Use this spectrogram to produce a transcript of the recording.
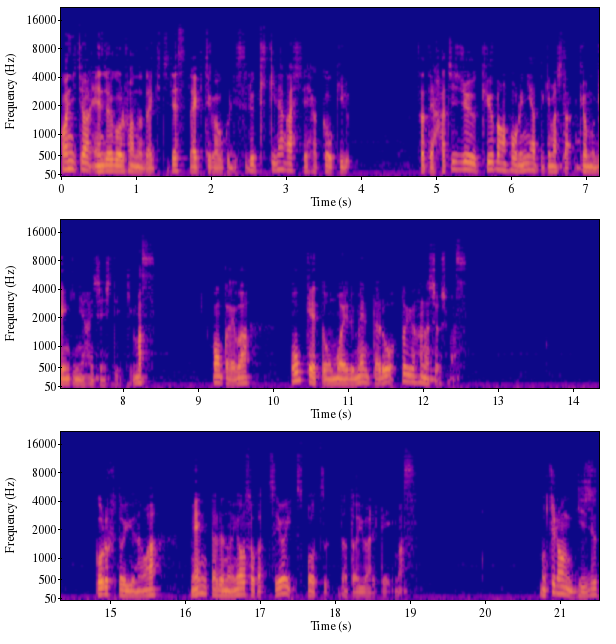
こんにちは、エンジョイゴルファンの大吉です。大吉がお送りする聞き流して100を切る。さて、89番ホールにやってきました。今日も元気に配信していきます。今回は、OK と思えるメンタルをという話をします。ゴルフというのは、メンタルの要素が強いスポーツだと言われています。もちろん技術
